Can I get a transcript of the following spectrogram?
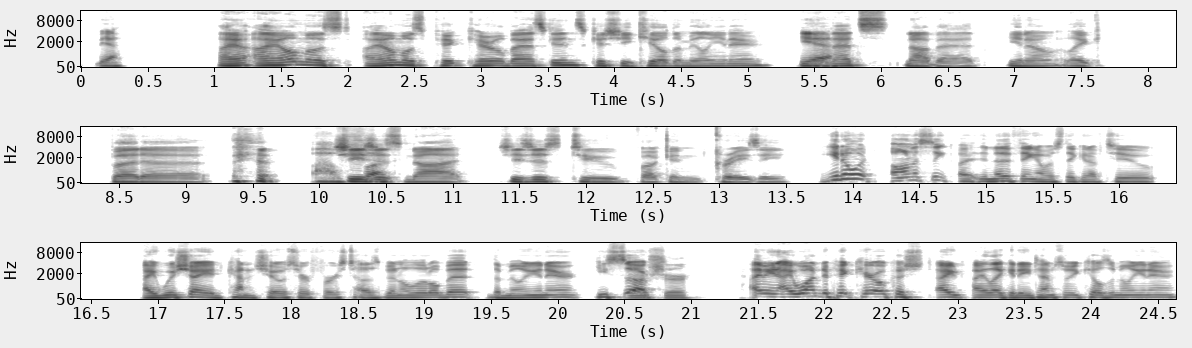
Yeah. I I almost I almost picked Carole Baskins because she killed a millionaire. yeah? And that's not bad, you know, like but uh Oh, she's fuck. just not she's just too fucking crazy. You know what? Honestly, uh, another thing I was thinking of too. I wish I had kind of chose her first husband a little bit, the millionaire. He Oh, sucks. sure. I mean, I wanted to pick Carole because I, I like it anytime somebody kills a millionaire.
